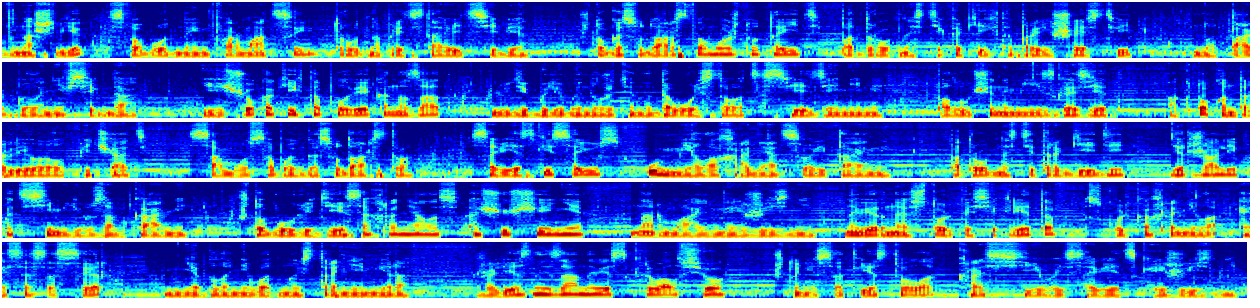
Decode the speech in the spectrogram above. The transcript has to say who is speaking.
Speaker 1: В наш век свободной информации трудно представить себе, что государство может утаить подробности каких-то происшествий, но так было не всегда. Еще каких-то полвека назад люди были вынуждены довольствоваться сведениями, полученными из газет, а кто контролировал печать? Само собой государство. Советский Союз умел охранять свои тайны, Подробности трагедии держали под семью замками, чтобы у людей сохранялось ощущение нормальной жизни. Наверное, столько секретов, сколько хранила СССР, не было ни в одной стране мира. Железный занавес скрывал все, что не соответствовало красивой советской жизни.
